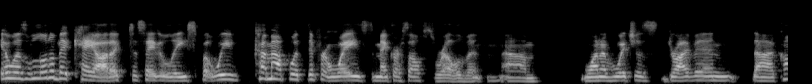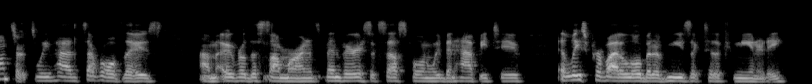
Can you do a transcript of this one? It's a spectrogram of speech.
it was a little bit chaotic to say the least, but we've come up with different ways to make ourselves relevant. Um, one of which is drive-in uh, concerts. We've had several of those um, over the summer and it's been very successful and we've been happy to at least provide a little bit of music to the community.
